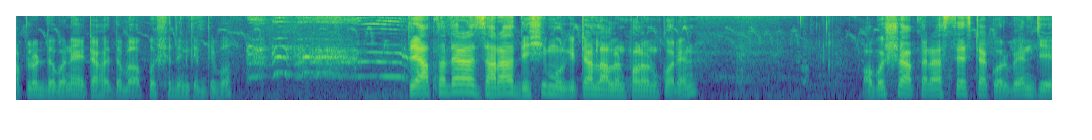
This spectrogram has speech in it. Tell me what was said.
আপলোড দেবো না, এটা হয়তো বা পরশু দিনকে দেবো। তো আপনারা যারা দেশি মুরগিটা লালন পালন করেন, অবশ্যই আপনারা চেষ্টা করবেন যে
